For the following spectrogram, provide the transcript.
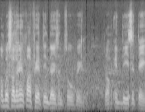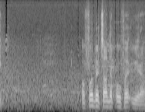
een bezoldiging van 14.000 zoveel, toch, in deze tijd. Bijvoorbeeld zonder overuren.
